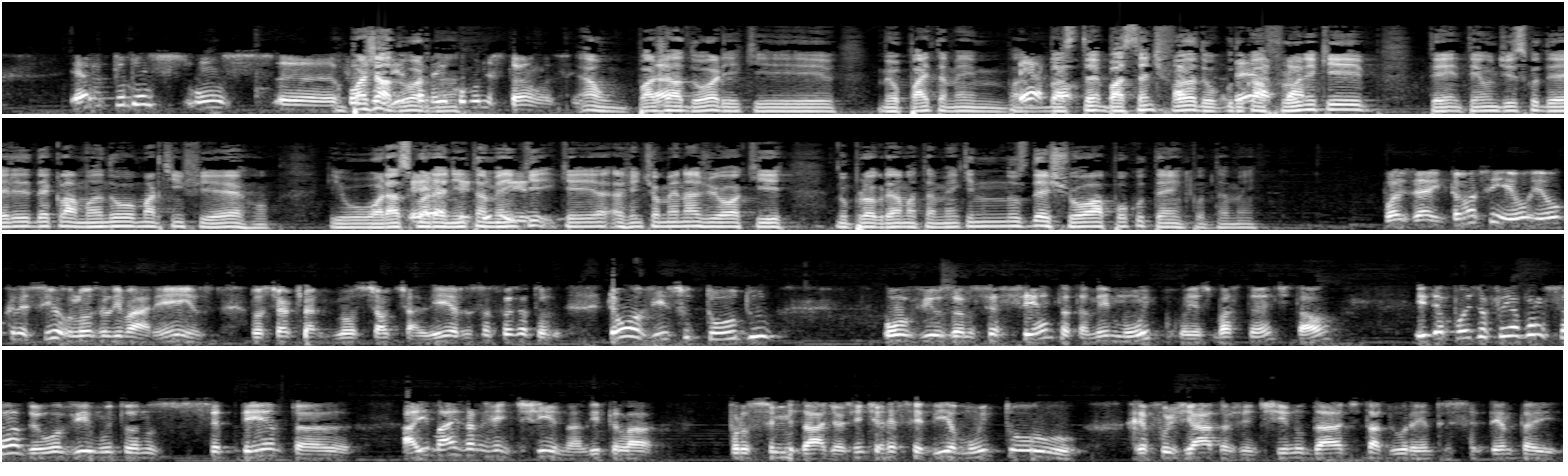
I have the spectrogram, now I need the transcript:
era tudo uns, uns uh, um pajador, meio né? comunistão. Assim. É, um pajador é? e que meu pai também, é, bastante, bastante fã do, do é, Cafrune, que tem, tem um disco dele declamando Martim Fierro. E o Horácio é, Guarani também, que, que a gente homenageou aqui no programa também, que nos deixou há pouco tempo também. Pois é, então assim, eu, eu cresci, Los Limarenhos, Los Chalchaleiros, essas coisas todas. Então eu ouvi isso tudo, ouvi os anos 60 também, muito, conheço bastante e tal. E depois eu fui avançando, eu ouvi muito anos 70, aí mais Argentina, ali pela proximidade. A gente recebia muito refugiado argentino da ditadura entre 76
